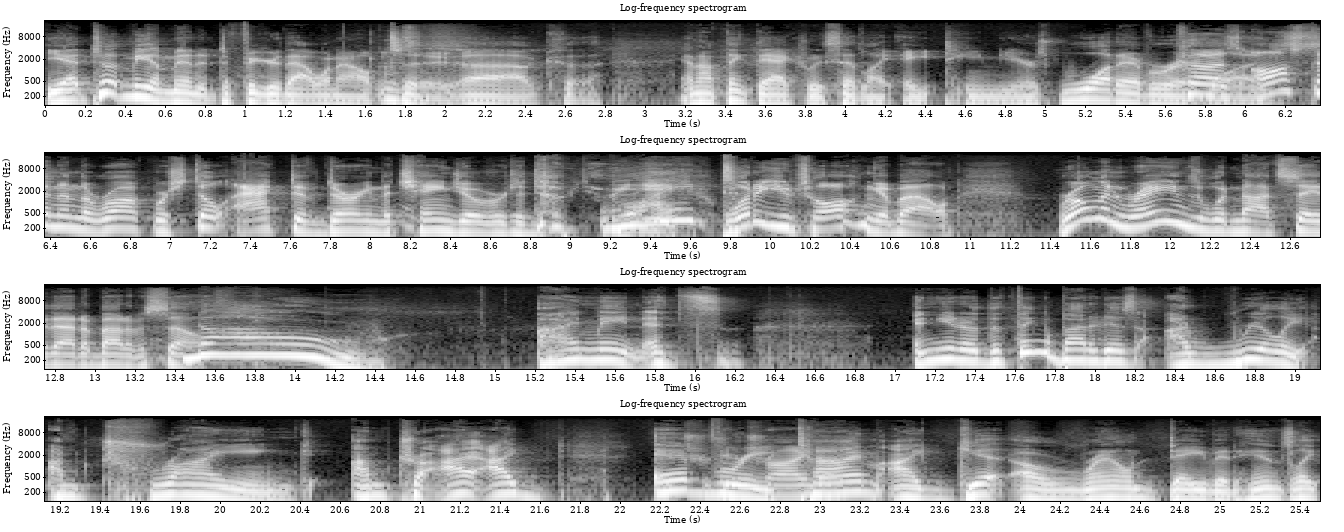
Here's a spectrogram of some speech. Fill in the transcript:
yeah. It took me a minute to figure that one out too, uh, and I think they actually said like 18 years, whatever it was. Because Austin and The Rock were still active during the changeover to WWE. Right. What are you talking about? Roman Reigns would not say that about himself. No. I mean, it's and you know the thing about it is I really I'm trying. I'm try I, I every trying to- time I get around David Hensley,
